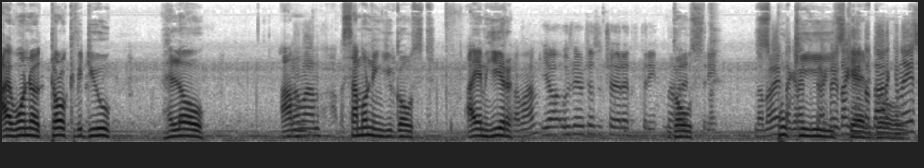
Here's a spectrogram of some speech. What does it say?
I wanna talk with you. Hello. I'm Roman. summoning you, Ghost. I am here. Roman? Ja už viem času, čo je Red 3. Mám Ghost. Red 3. Dobre, tak, Spooky, tak, tak, je to scared Darkness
